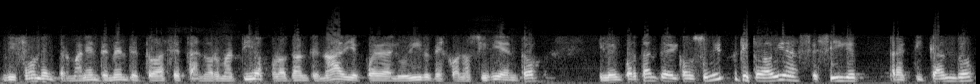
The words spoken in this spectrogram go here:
difunden permanentemente todas estas normativas, por lo tanto nadie puede aludir desconocimiento y lo importante del consumir es que todavía se sigue practicando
